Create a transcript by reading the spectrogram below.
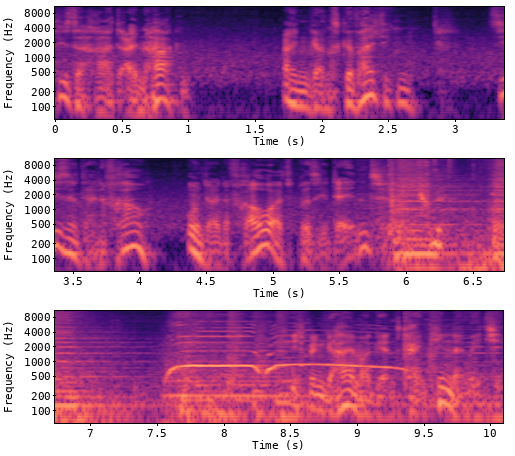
Die Sache hat einen Haken. Einen ganz gewaltigen. Sie sind eine Frau. Und eine Frau als Präsident. Ich bin Geheimagent, kein Kindermädchen.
